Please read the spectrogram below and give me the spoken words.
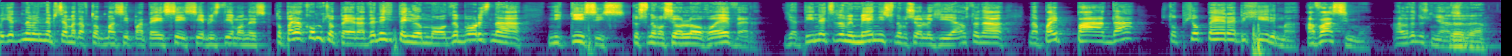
γιατί να μην είναι ψέματα αυτό που μας είπατε εσείς οι επιστήμονες; Το πάει ακόμη πιο πέρα. Δεν έχει τελειωμό. Δεν μπορείς να νικήσεις το συνωμοσιολόγο ever. Γιατί είναι έτσι δομημένη η συνωμοσιολογία ώστε να, να πάει πάντα στο πιο πέρα επιχείρημα. Αβάσιμο. Αλλά δεν τους νοιάζει. Βέβαια.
